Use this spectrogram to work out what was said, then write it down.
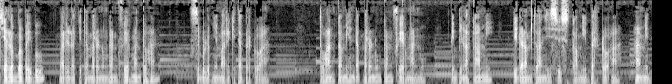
Shalom Bapak Ibu, marilah kita merenungkan firman Tuhan. Sebelumnya mari kita berdoa. Tuhan kami hendak merenungkan firman-Mu. Pimpinlah kami, di dalam Tuhan Yesus kami berdoa. Amin.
